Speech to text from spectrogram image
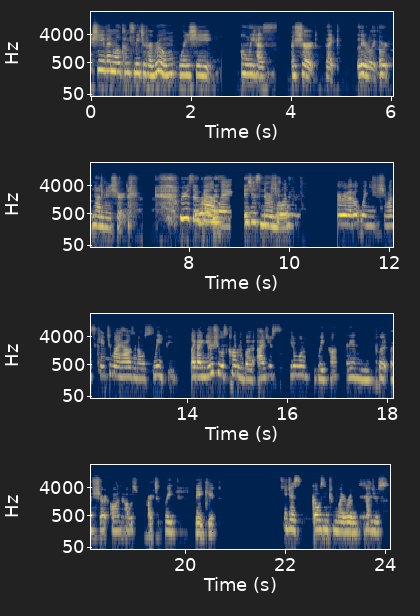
she even welcomes me to her room when she only has a shirt, like literally, or not even a shirt. We're so Yeah, close. It's, like it's just normal. was, I remember when you, she once came to my house and I was sleepy. Like I knew she was coming, but I just didn't want to wake up. I didn't put a shirt on. I was practically naked. She just goes into my room I just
